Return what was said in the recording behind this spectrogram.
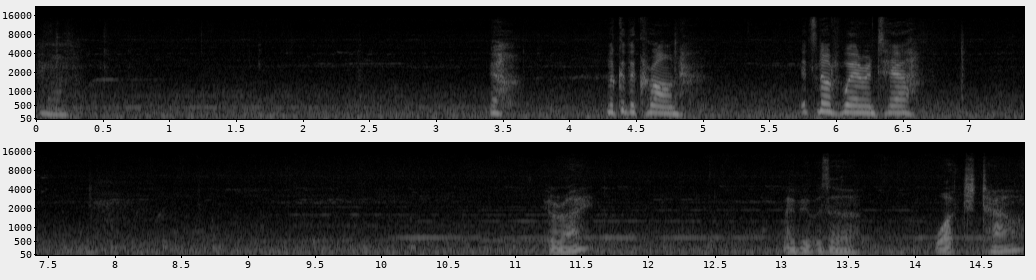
Hang on. Yeah. Look at the crown. It's not wear and tear. You're right. Maybe it was a watchtower?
